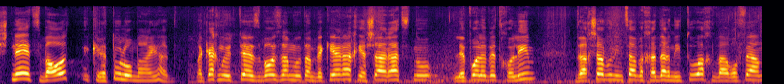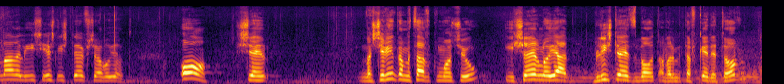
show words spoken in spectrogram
שני אצבעות נכרתו לו מהיד. לקחנו את שתי האצבעות, שמנו אותן בקרח, ישר רצנו לפה לבית חולים, ועכשיו הוא נמצא בחדר ניתוח, והרופא אמר לי שיש לי שתי אפשרויות. או שמשאירים את המצב כמו שהוא, יישאר לו יד בלי שתי אצבעות, אבל מתפקדת טוב,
